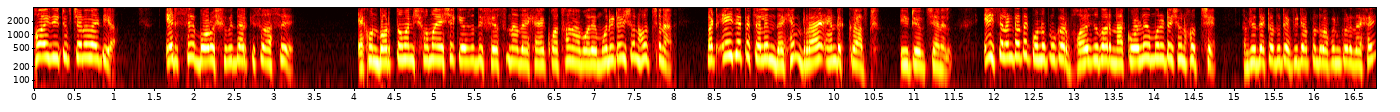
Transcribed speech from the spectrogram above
voice YouTube channel idea এর সে বড় সুবিধার কিছু আছে? এখন বর্তমান সময় এসে কেউ যদি ফেস না দেখায়, কথা না বলে মনিটাইজেশন হচ্ছে না। বাট এই যে একটা চ্যানেল দেখেন dry and craft YouTube channel এই চ্যানেলটাতে কোনো প্রকার ভয়েস ওভার না করলেও মনিটাইজেশন হচ্ছে। আমি যদি একটা দুটো ভিডিও আপনাদের ওপেন করে দেখাই।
